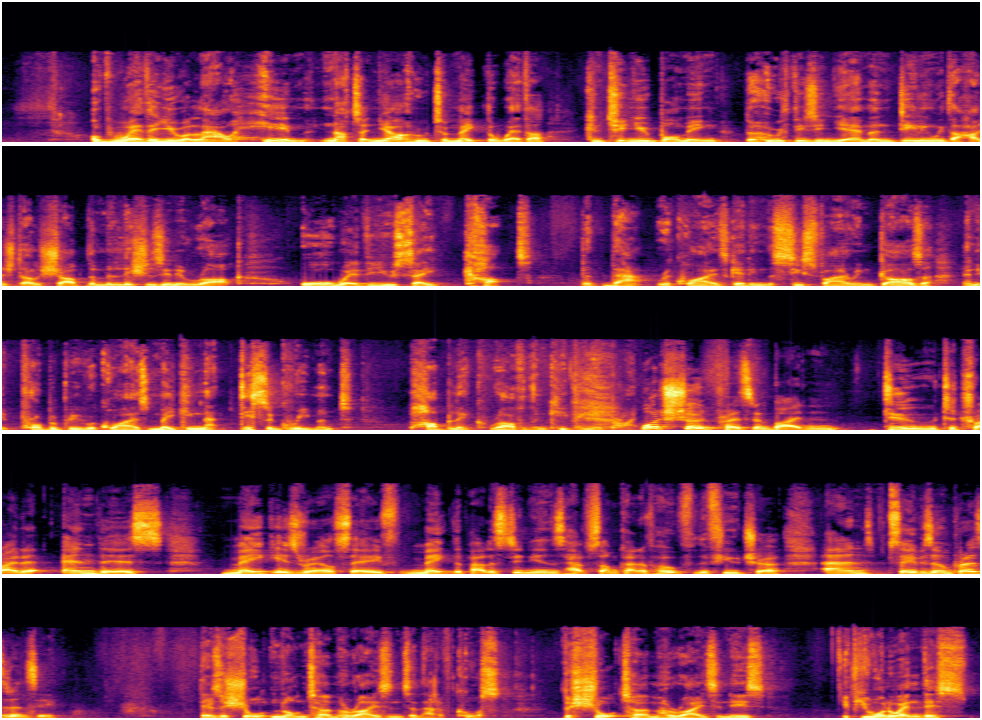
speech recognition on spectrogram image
of whether you allow him, Netanyahu, to make the weather, continue bombing the Houthis in Yemen, dealing with the Hashd al Shab, the militias in Iraq, or whether you say cut. But that requires getting the ceasefire in Gaza, and it probably requires making that disagreement public rather than keeping it private. What should President Biden do to try to end this, make Israel safe, make the Palestinians have some kind of hope for the future, and save his own presidency? There's a short and long term horizon to that, of course. The short term horizon is if you want to end this,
